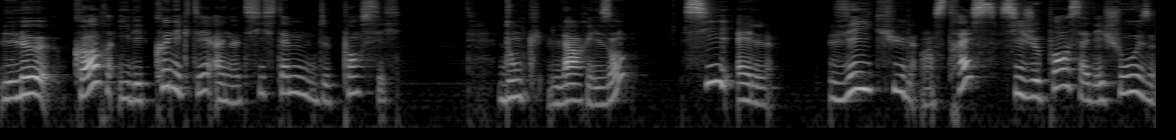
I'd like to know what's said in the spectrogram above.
le corps, il est connecté à notre système de pensée. Donc la raison, si elle véhicule un stress, si je pense à des choses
